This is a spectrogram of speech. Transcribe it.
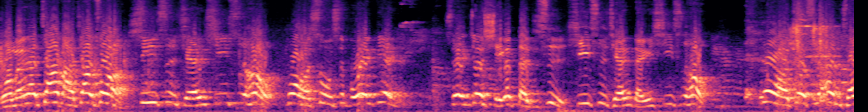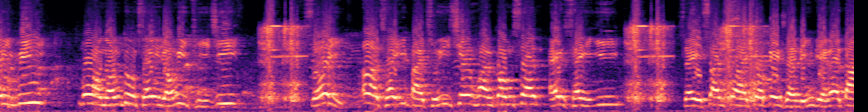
我们的教法叫做稀释前、稀释后，末数是不会变的，所以你就写个等式，稀释前等于稀释后，末就是 n 乘以 v，末浓度乘以溶液体积，所以二乘一百除一千换公升，x 乘以一，所以算出来就变成零点二大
